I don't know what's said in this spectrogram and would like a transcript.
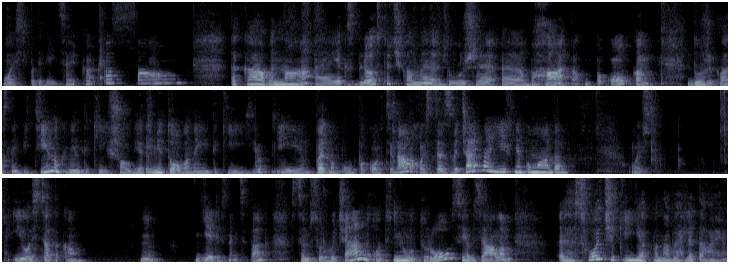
Ось, подивіться, яка краса. Така вона, е, як з бльосточками, дуже е, багата упаковка, дуже класний відтінок. Він такий йшов як імітований, такий, і видно по упаковці. Да? Ось це звичайна їхня помада. Ось. І ось ця така. Ну, є різниця, так? З цим сургучем. От Nude Rose я взяла е, сводчик і як вона виглядає.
